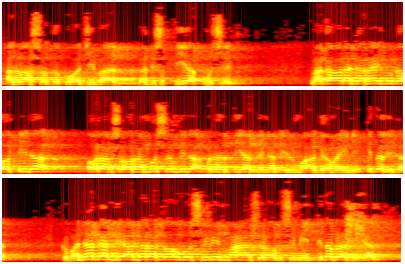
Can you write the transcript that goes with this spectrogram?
adalah suatu kewajiban bagi setiap muslim. Maka oleh karena itu kalau tidak orang seorang muslim tidak perhatian dengan ilmu agama ini, kita lihat kebanyakan di antara kaum muslimin ma'asyiral muslimin, kita perhatikan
